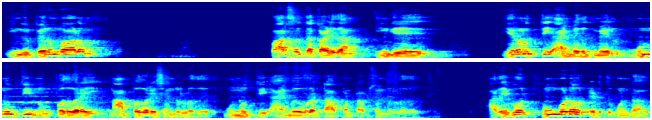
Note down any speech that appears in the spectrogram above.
இங்கு பெரும்பாலும் பார்சல் தக்காளி தான். இங்கு இருநூற்றி ஐம்பதுக்கு மேல் முந்நூற்றி முப்பது வரை நாற்பது வரை சென்றுள்ளது. முந்நூற்றி ஐம்பது கூட டாப் அண்ட் டாப் சென்றுள்ளது. அதேபோல் புங்கனூர் எடுத்துக்கொண்டால்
